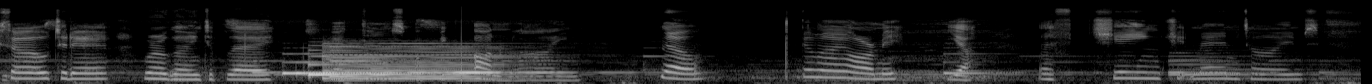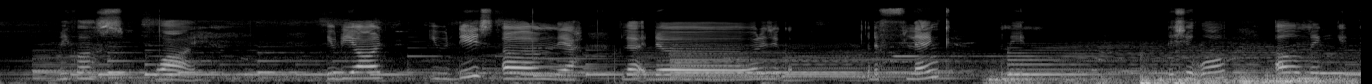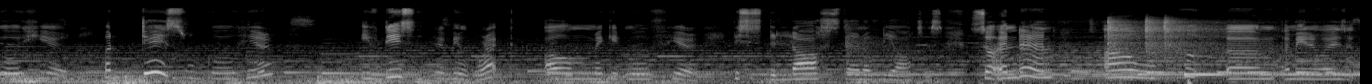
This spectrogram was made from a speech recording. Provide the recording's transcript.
so today we're going to play Battles Epic Online. Now, get my army. Yeah, I've changed it many times. Because why? If the if this um yeah, like the what is it called? The flank. I mean, the shield wall. I'll make it go here. But this here. If this will wrecked, I'll make it move here. This is the last stand of the artist. So and then I will put um I mean what is it?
